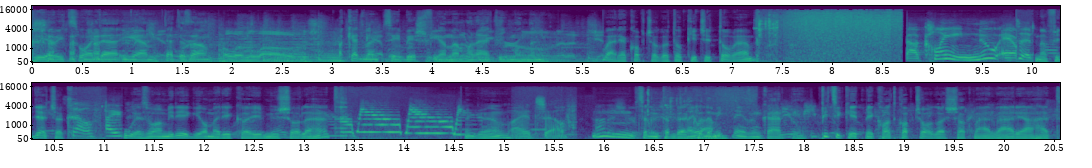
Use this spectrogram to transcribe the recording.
hülye vicc volt, de igen, tehát ez a, a kedvenc CB-s filmem, ha lehet így mondani. Várjál, kapcsolgatok kicsit tovább. Na figyelj csak, hú, ez valami régi amerikai műsor lehet. Igen. Hmm, szerintem Na jó, de reklám. mit nézünk, Árpi? Picikét még hadd kapcsolgassak már, várjál, hát...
